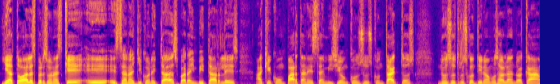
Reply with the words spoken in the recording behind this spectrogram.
y a todas las personas que eh, están allí conectadas para invitarles a que compartan esta emisión con sus contactos. Nosotros continuamos hablando acá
